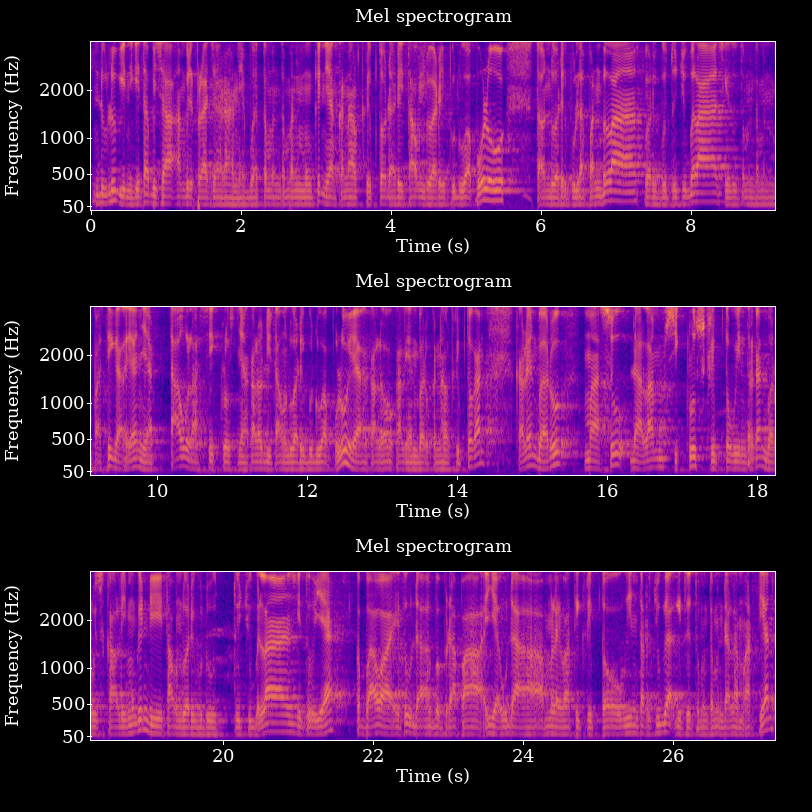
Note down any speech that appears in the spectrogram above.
Dulu gini kita bisa ambil pelajaran ya buat teman-teman mungkin yang kenal kripto dari tahun 2020, tahun 2018, 2017 gitu teman-teman pasti kalian ya tahu lah siklusnya. Kalau di tahun 2020 ya kalau kalian baru kenal kripto kan kalian baru masuk dalam siklus kripto winter kan baru sekali. Mungkin di tahun 2017 gitu ya ke bawah itu udah beberapa ya udah melewati kripto winter juga gitu teman-teman dalam artian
